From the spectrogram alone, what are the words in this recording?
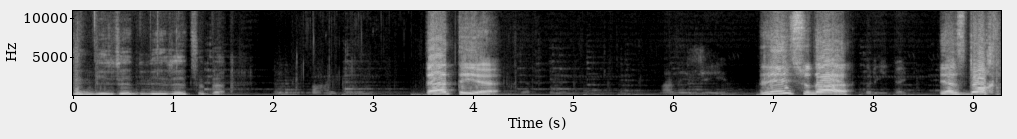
Біжить, біжить сюди. Де ти є? На низи. Лізь сюди! Прыгай. Я здохну!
